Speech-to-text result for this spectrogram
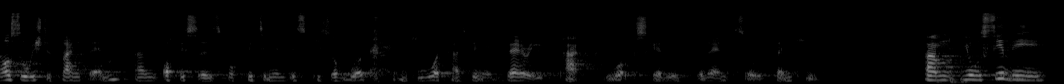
I also wish to thank them and officers for fitting in this piece of work into what has been a very packed work schedule for them. So thank you. Um, you'll see the,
